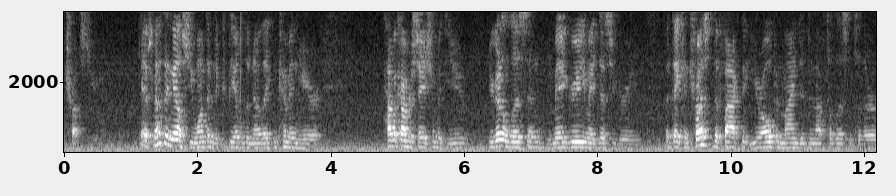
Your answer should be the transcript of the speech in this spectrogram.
trust you. If nothing else, you want them to be able to know they can come in here, have a conversation with you. You're going to listen. You may agree, you may disagree, but they can trust the fact that you're open minded enough to listen to their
